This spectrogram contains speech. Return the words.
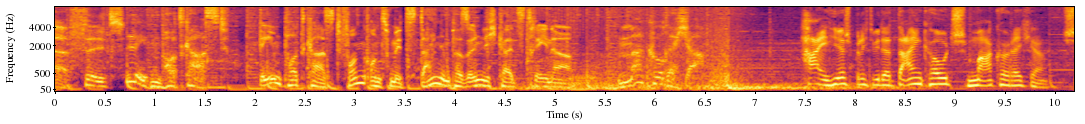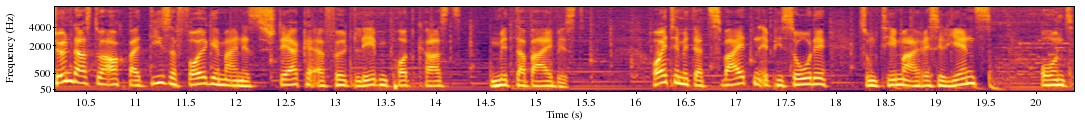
Erfüllt. Leben Podcast. Dem Podcast von und mit deinem Persönlichkeitstrainer Marco Recher. Hi, hier spricht wieder dein Coach Marco Recher. Schön, dass du auch bei dieser Folge meines Stärker erfüllt Leben Podcasts mit dabei bist. Heute mit der zweiten Episode zum Thema Resilienz und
